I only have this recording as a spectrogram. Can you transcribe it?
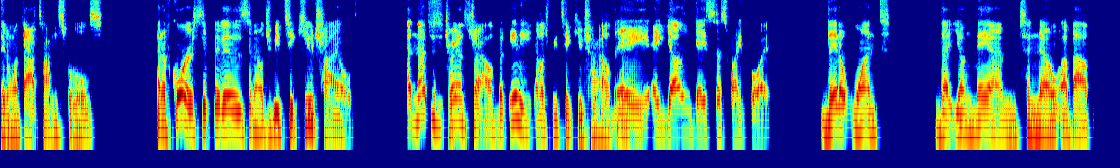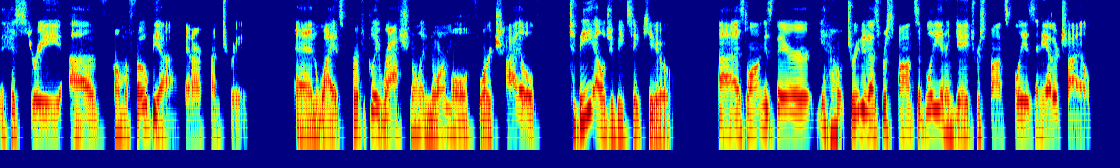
They don't want that taught in schools. And of course, if it is an LGBTQ child, uh, not just a trans child, but any LGBTQ child, a, a young gay cis white boy, they don't want that young man to know about the history of homophobia in our country and why it's perfectly rational and normal for a child to be LGBTQ. Uh, as long as they're you know treated as responsibly and engaged responsibly as any other child.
